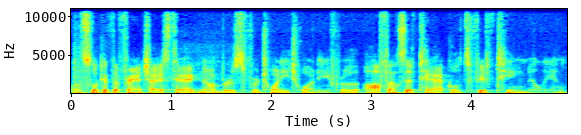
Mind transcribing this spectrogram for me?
let's look at the franchise tag numbers for 2020. For offensive tackle, it's 15 million.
